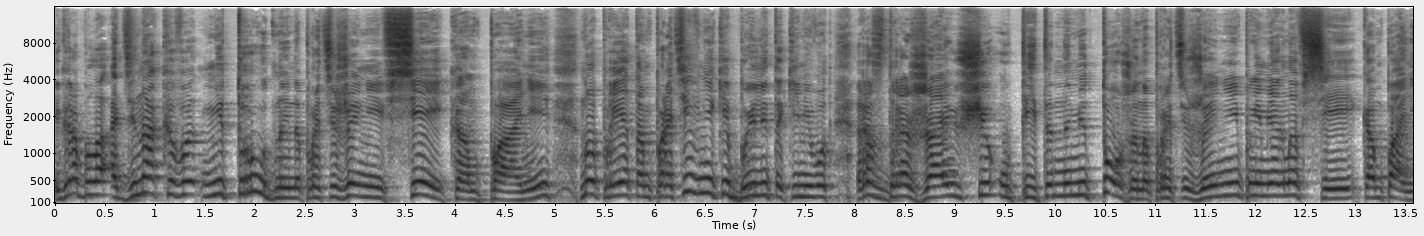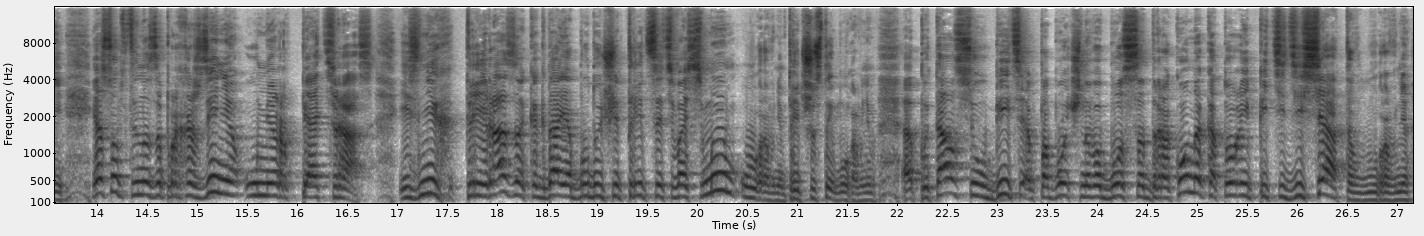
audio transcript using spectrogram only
Игра была одинаково нетрудной на протяжении всей кампании, но при этом противники были такими вот раздражающе упитанными тоже на протяжении примерно всей кампании. Я, собственно, за прохождение умер пять раз. Из них три раза, когда я, будучи 38 уровнем, 36 уровнем, э, пытался убить побочного босса дракона, который 50 уровня.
